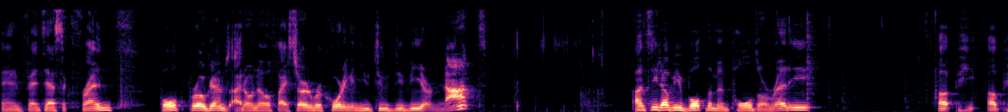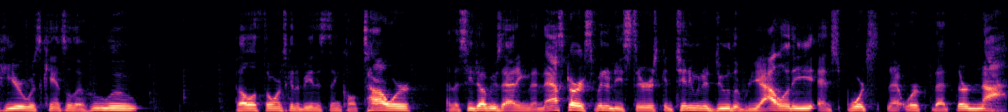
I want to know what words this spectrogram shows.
and Fantastic Friend. Both programs, I don't know if I started recording in YouTube TV or not. On CW, both of them been pulled already. Up, up here was canceled at Hulu. Bella Thorne's going to be in this thing called Tower. And the CW is adding the NASCAR Xfinity series, continuing to do the reality and sports network that they're not.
